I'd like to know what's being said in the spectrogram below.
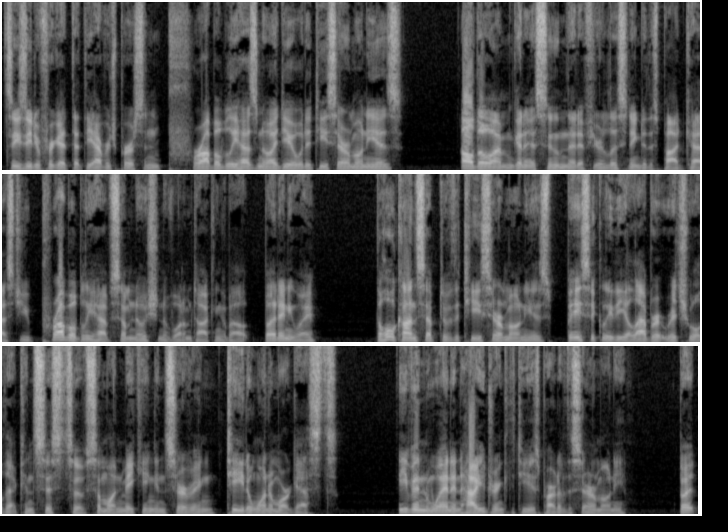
It's easy to forget that the average person probably has no idea what a tea ceremony is, Although I'm going to assume that if you're listening to this podcast, you probably have some notion of what I'm talking about. But anyway, the whole concept of the tea ceremony is basically the elaborate ritual that consists of someone making and serving tea to one or more guests. Even when and how you drink the tea is part of the ceremony. But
